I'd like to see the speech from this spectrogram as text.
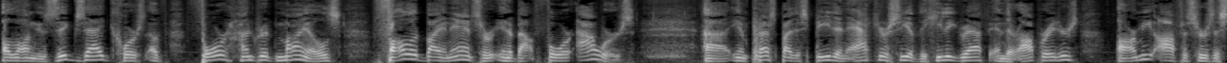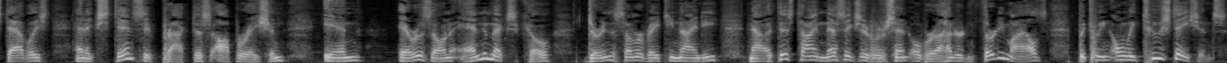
along a zigzag course of 400 miles, followed by an answer in about four hours. Uh, impressed by the speed and accuracy of the heliograph and their operators, Army officers established an extensive practice operation in Arizona and New Mexico during the summer of 1890. Now, at this time, messages were sent over 130 miles between only two stations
